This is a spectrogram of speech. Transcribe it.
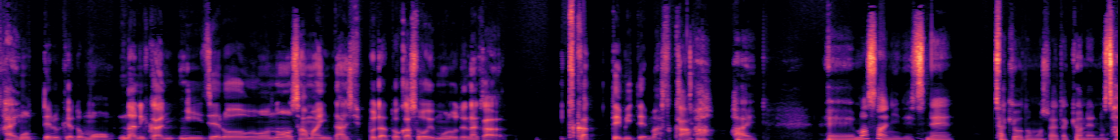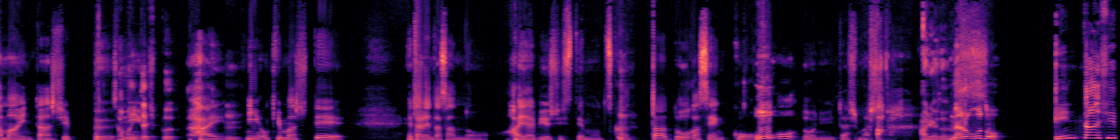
はい持ってるけども、何か20のサマーインターンシップだとかそういうものでなんか使ってみてますか？あ、はい。えーまさにですね、先ほど申し上げた去年のサマーインターンシップにサマーインターンシップ？はい、うんにおきまして、えタレンタさんのハイアビューシステムを使った動画選考を導入いたしました。ありがとうござます。ないるほど。インターンシッ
